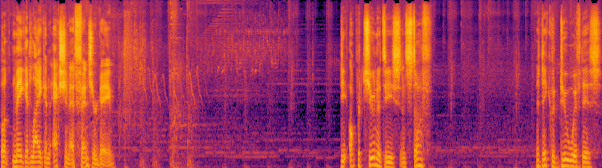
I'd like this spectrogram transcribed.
But make it like an action adventure game. The opportunities and stuff that they could do with this.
